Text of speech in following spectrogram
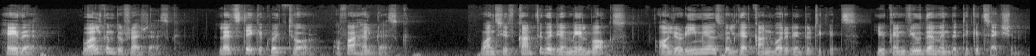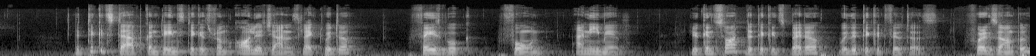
Hey there, welcome to Freshdesk. Let's take a quick tour of our help desk. Once you've configured your mailbox, all your emails will get converted into tickets. You can view them in the ticket section. The tickets tab contains tickets from all your channels like Twitter, Facebook, phone, and email. You can sort the tickets better with the ticket filters. For example,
